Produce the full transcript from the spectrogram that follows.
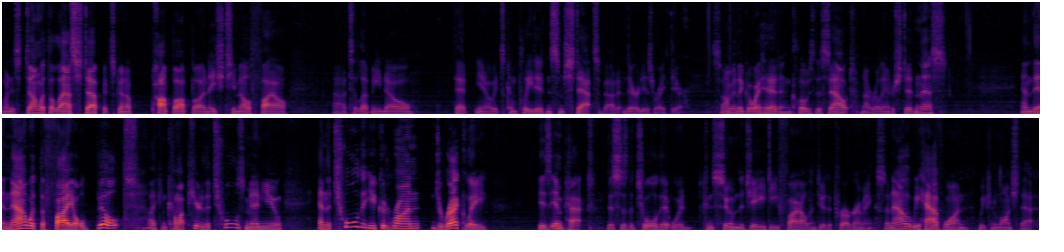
when it's done with the last step, it's going to pop up an HTML file uh, to let me know that you know it's completed and some stats about it. And there it is right there. So I'm going to go ahead and close this out. I'm not really interested in this. And then now with the file built, I can come up here to the Tools menu, and the tool that you could run directly is Impact. This is the tool that would consume the JED file and do the programming. So now that we have one, we can launch that.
